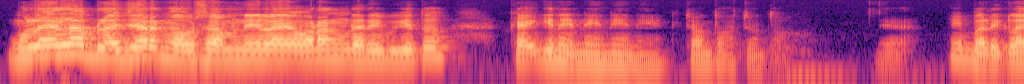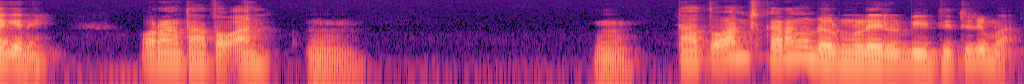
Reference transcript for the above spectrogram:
mulailah belajar nggak usah menilai orang dari begitu. Kayak gini nih nih nih, contoh contoh. Ya, ini balik lagi nih, orang tatoan. Hmm. Hmm. Tatoan sekarang udah mulai lebih diterima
